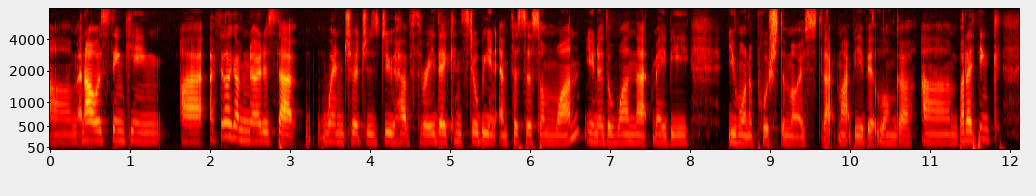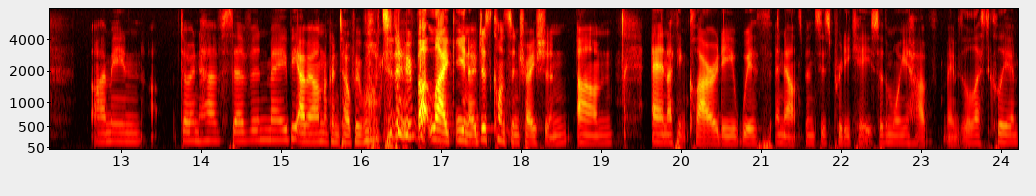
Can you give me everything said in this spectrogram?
Um, and I was thinking, I, I feel like I've noticed that when churches do have three, there can still be an emphasis on one, you know, the one that maybe you want to push the most, that might be a bit longer. Um, but I think, I mean, don't have seven maybe. I mean, I'm not going to tell people what to do, but like, you know, just concentration. Um, And I think clarity with announcements is pretty key. So the more you have, maybe the less clear.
